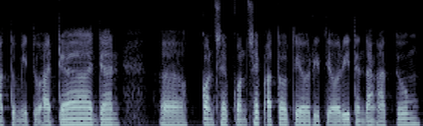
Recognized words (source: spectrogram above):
atom itu ada dan konsep-konsep uh, atau teori-teori tentang atom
